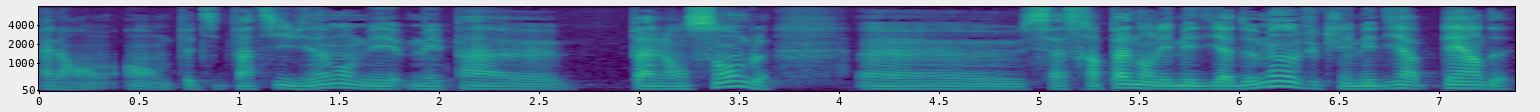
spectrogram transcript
alors en, petite partie évidemment, mais, mais pas, pas l'ensemble. Euh, ça ne sera pas dans les médias demain, vu que les médias perdent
